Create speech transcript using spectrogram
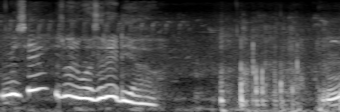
You see, this one was ready now. Hmm?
